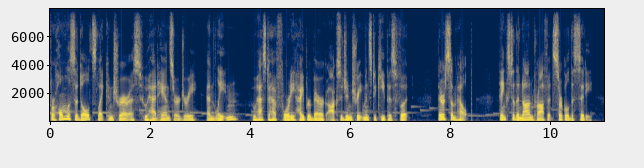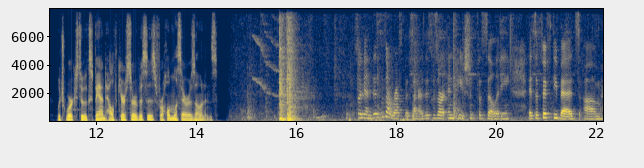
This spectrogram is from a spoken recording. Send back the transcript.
For homeless adults like Contreras, who had hand surgery, and Layton, who has to have 40 hyperbaric oxygen treatments to keep his foot, there's some help, thanks to the nonprofit Circle the City, which works to expand healthcare services for homeless Arizonans. So again, this is our respite center. This is our inpatient facility. It's a 50 beds. Um,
